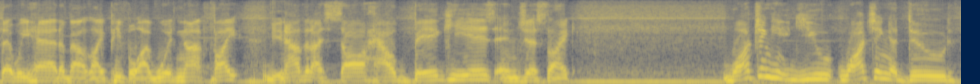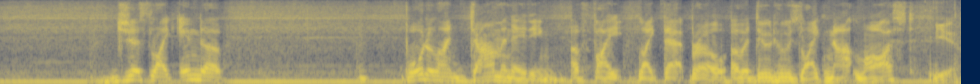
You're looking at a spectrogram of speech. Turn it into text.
that we had about like people I would not fight. Yeah. Now that I saw how big he is and just like watching he, you watching a dude just like end up borderline dominating a fight like that, bro, of a dude who's like not lost, Yeah,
